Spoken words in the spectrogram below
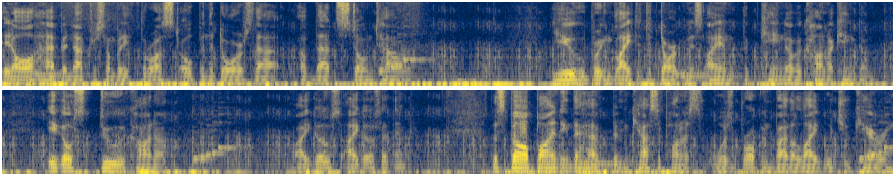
it all happened after somebody thrust open the doors that of that stone tower. You who bring light into darkness, I am the king of Ikana kingdom. Igos du Ikana. Igos? Igos, I think? The spell binding that have been cast upon us was broken by the light which you carry.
